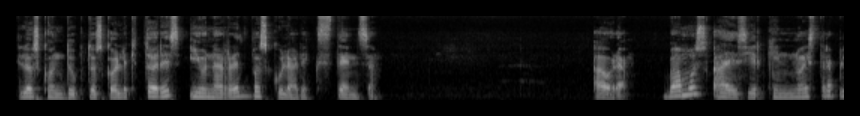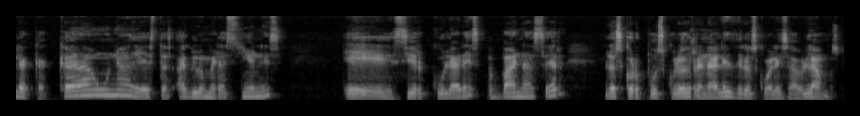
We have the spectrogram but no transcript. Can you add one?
los conductos colectores y una red vascular extensa. Ahora, vamos a decir que en nuestra placa cada una de estas aglomeraciones eh, circulares van a ser los corpúsculos renales de los cuales hablamos.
